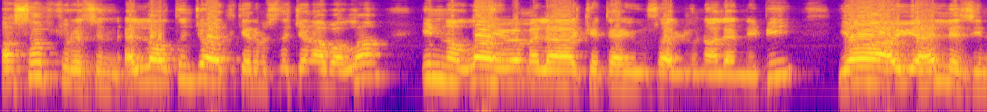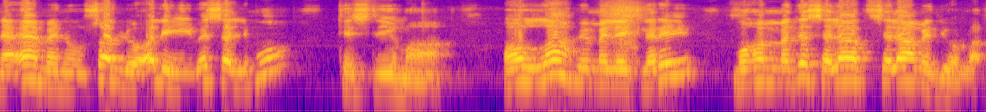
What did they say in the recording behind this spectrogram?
Ashab suresinin 56. ayet-i kerimesinde Cenab-ı Allah İnna Allahi ve melâketehu yusallûne alen nebi ya eyyühellezine amenu sallu aleyhi ve sellimu teslima. Allah ve melekleri Muhammed'e selat selam ediyorlar.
